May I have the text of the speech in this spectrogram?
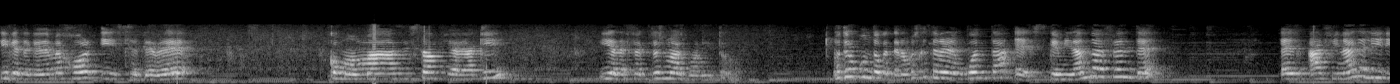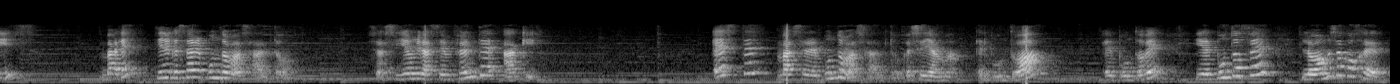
y que te quede mejor y se te ve como más distancia de aquí y el efecto es más bonito. Otro punto que tenemos que tener en cuenta es que mirando al frente al final del iris, ¿vale? Tiene que estar el punto más alto. O sea, si yo mirase enfrente, aquí. Este va a ser el punto más alto, que se llama el punto A, el punto B y el punto C lo vamos a coger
